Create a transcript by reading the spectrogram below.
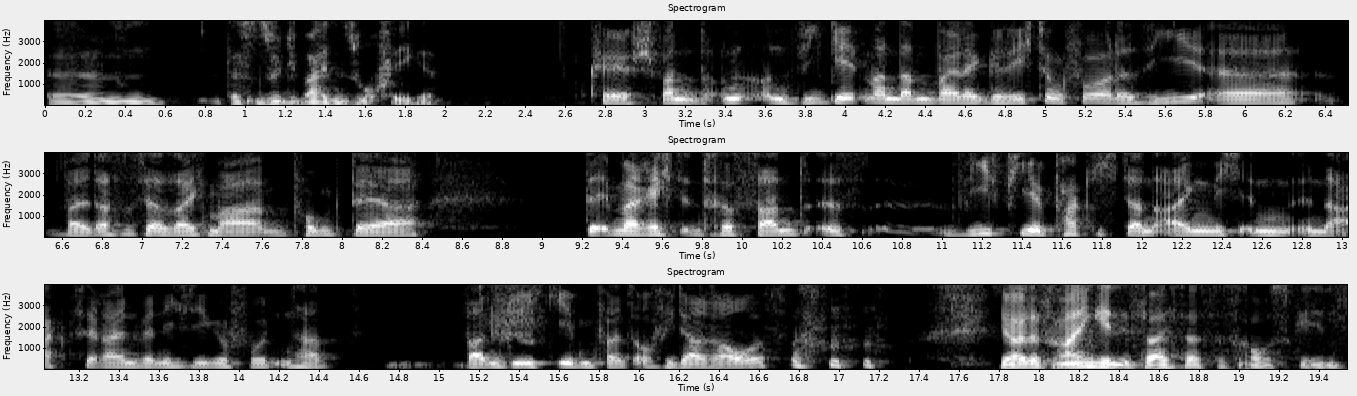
ähm, das sind so die beiden Suchwege. Okay, spannend. Und, und wie geht man dann bei der Gewichtung vor oder Sie? Äh, weil das ist ja, sag ich mal, ein Punkt, der, der immer recht interessant ist wie viel packe ich dann eigentlich in, in eine Aktie rein, wenn ich sie gefunden habe? Wann gehe ich gegebenenfalls auch wieder raus? ja, das Reingehen ist leichter als das Rausgehen.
